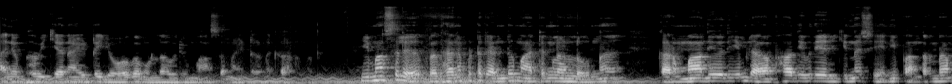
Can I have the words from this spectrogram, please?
അനുഭവിക്കാനായിട്ട് യോഗമുള്ള ഒരു മാസമായിട്ടാണ് കാണുന്നത്. ഈ മാസത്തിൽ പ്രധാനപ്പെട്ട രണ്ട് മാറ്റങ്ങളാണല്ലോ ഒന്ന് കർമാധിപതിയും ലാഭാധിപതിയായിരിക്കുന്ന ശനി പന്ത്രണ്ടാം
